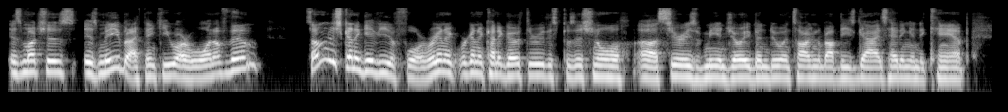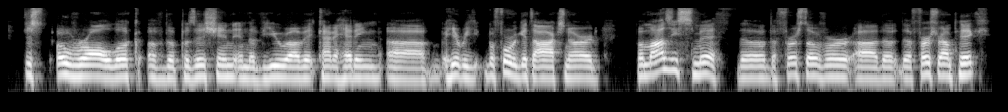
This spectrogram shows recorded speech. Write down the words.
as much as as me, but I think you are one of them. So I'm just going to give you the floor. We're gonna we're gonna kind of go through this positional uh, series of me and Joey been doing, talking about these guys heading into camp. Just overall look of the position and the view of it, kind of heading uh, here. We before we get to Oxnard, but Mazi Smith, the the first over uh, the the first round pick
